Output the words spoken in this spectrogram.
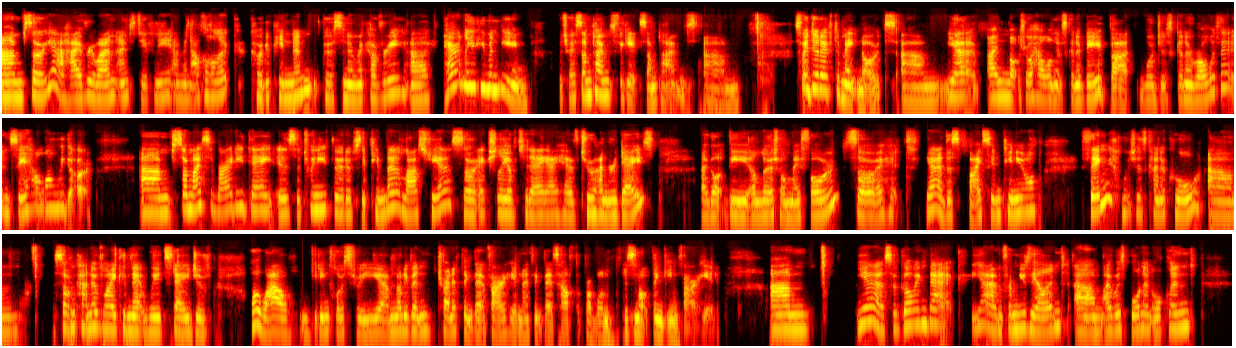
Um, so yeah, hi everyone. I'm Stephanie. I'm an alcoholic, codependent person in recovery, uh, apparently a human being, which I sometimes forget sometimes. Um, so I did have to make notes. Um, yeah, I'm not sure how long it's going to be, but we're just going to roll with it and see how long we go. Um, so my sobriety date is the 23rd of September last year. So actually of today, I have 200 days. I got the alert on my phone. So I hit, yeah, this bicentennial thing, which is kind of cool. Um, so I'm kind of like in that weird stage of, oh wow, I'm getting close to a year. I'm not even trying to think that far ahead. And I think that's half the problem is not thinking far ahead. Um, yeah, so going back, yeah, I'm from New Zealand. Um, I was born in Auckland,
